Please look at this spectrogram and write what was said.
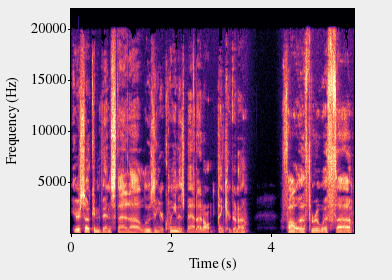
you're so convinced that uh, losing your queen is bad. I don't think you're gonna follow through with uh,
